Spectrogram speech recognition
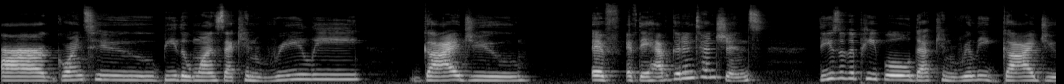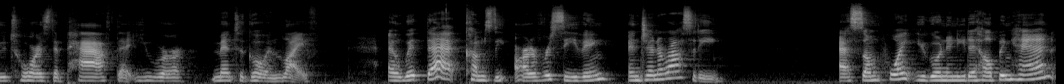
are going to be the ones that can really guide you if if they have good intentions these are the people that can really guide you towards the path that you were meant to go in life. And with that comes the art of receiving and generosity. At some point you're going to need a helping hand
